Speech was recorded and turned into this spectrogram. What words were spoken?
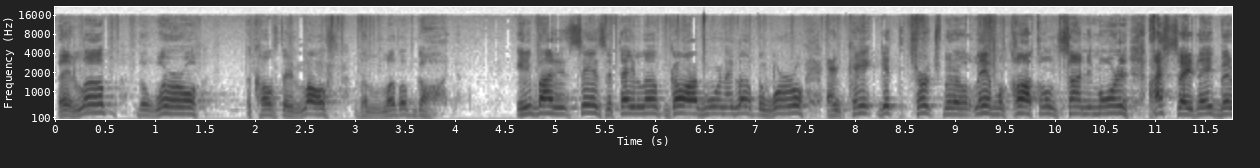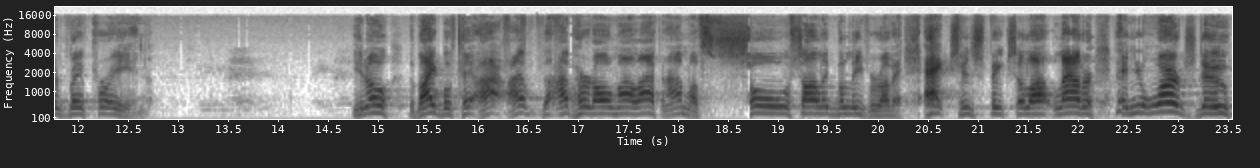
They love the world because they lost the love of God. Anybody that says that they love God more than they love the world and can't get to church but at 11 o'clock on Sunday morning, I say they better be praying. You know, the Bible, te- I, have I've heard all my life, and I'm a so solid believer of it. Action speaks a lot louder than your words do.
